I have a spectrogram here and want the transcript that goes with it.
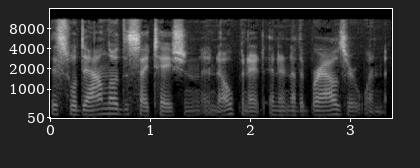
This will download the citation and open it in another browser window.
